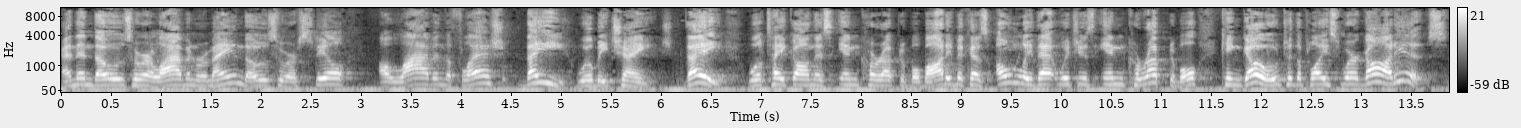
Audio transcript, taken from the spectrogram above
And then those who are alive and remain, those who are still alive in the flesh, they will be changed. They will take on this incorruptible body because only that which is incorruptible can go to the place where God is.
